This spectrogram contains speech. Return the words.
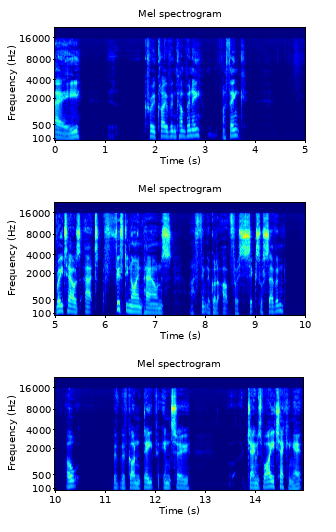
a crew clothing company, I think. Retails at £59. I think they've got it up for six or seven. Oh, we've, we've gone deep into. James, why are you checking it?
